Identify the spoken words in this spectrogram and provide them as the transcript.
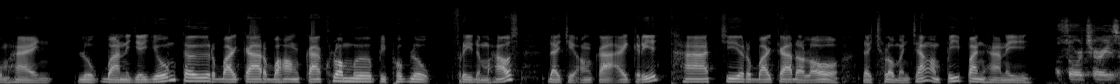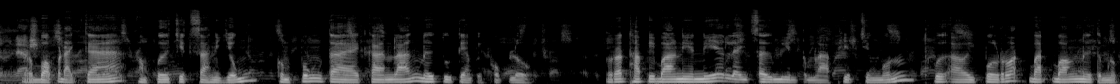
កំហែងលោកបាននិយាយយោងទៅរបាយការណ៍របស់អង្គការឃ្លាំមើលពិភពលោក Freedom House ដែលជាអង្គការឯករាជ្យថាជារបាយការណ៍ដ៏ល្អដែលឆ្លុះបញ្ចាំងអំពីបញ្ហានេះរបបផ្ដាច់ការអង្គើជាតិសាសនិយម កំពុងតែកើនឡើងនៅទូទាំងពិភពលោករដ្ឋាភិបាលនានាលែងសូវមានតម្លាភាពជាងមុនធ្វើឲ្យពលរដ្ឋបាត់បង់នូវទំនុក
